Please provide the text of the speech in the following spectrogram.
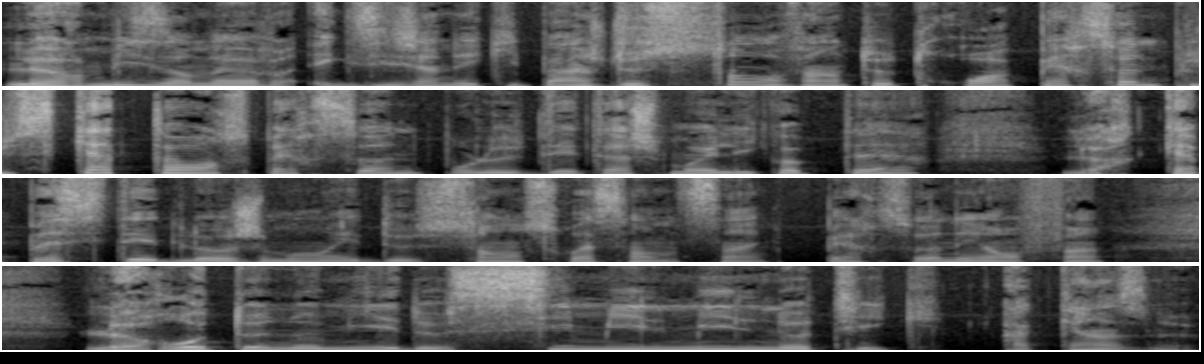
Leur mise en œuvre exige un équipage de 123 personnes plus 14 personnes pour le détachement hélicoptère. Leur capacité de logement est de 165 personnes et enfin, leur autonomie est de 6000 milles nautiques à 15 nœuds.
